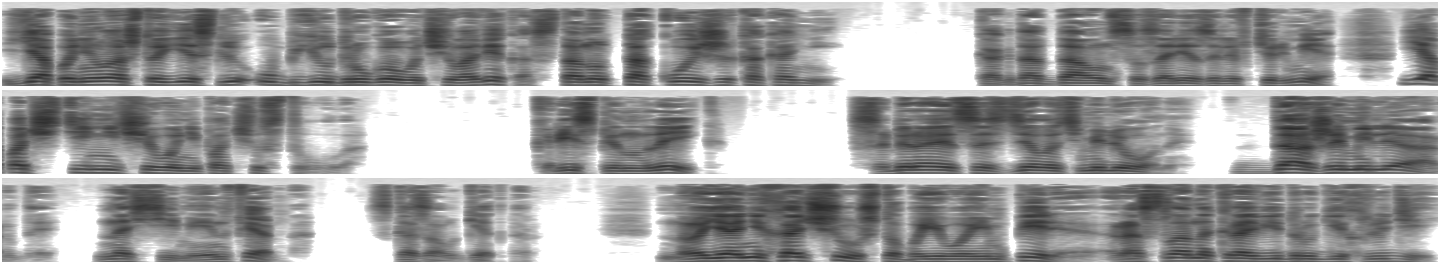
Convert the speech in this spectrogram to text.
Я поняла, что если убью другого человека, стану такой же, как они. Когда Даунса зарезали в тюрьме, я почти ничего не почувствовала. Криспин Лейк собирается сделать миллионы, даже миллиарды на Симе Инферно, — сказал Гектор. Но я не хочу, чтобы его империя росла на крови других людей.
